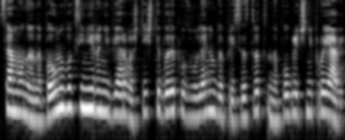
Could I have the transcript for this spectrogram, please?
само на напълно вакцинирани вярващи ще бъде позволено да присъстват на публични прояви.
